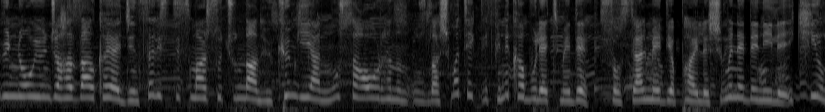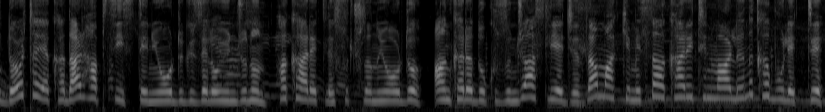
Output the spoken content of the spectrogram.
Ünlü oyuncu Hazal Kaya cinsel istismar suçundan hüküm giyen Musa Orhan'ın uzlaşma teklifini kabul etmedi. Sosyal medya paylaşımı nedeniyle 2 yıl 4 aya kadar hapsi isteniyordu güzel oyuncunun. Hakaretle suçlanıyordu. Ankara 9. Asliye Ceza Mahkemesi hakaretin varlığını kabul etti.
